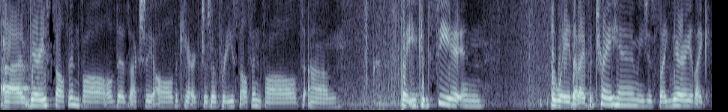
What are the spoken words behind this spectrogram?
Uh, very self-involved, as actually all the characters are pretty self-involved. Um, but you could see it in the way that I portray him. He's just like very like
